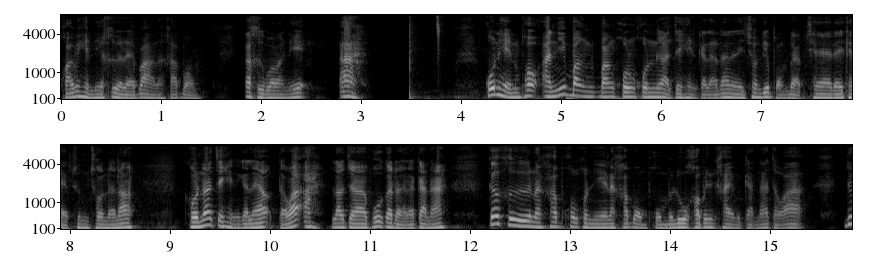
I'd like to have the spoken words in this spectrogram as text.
ความเห็นนี้คืออะไรบ้างนะครับผมก็คือประมาณนี้อะ คุณเห็นเพราะอันนี้บางบางคนคนอาจจะเห็นกันแล้วนะในช่วงที่ผมแบบแชร์ในแถบชุมชนนะเนาะคนน่าจะเห็นกันแล้ว แต่ว่าอะเราจะพูดกันหน่อยแล้วกันนะ ก็คือนะครับคนคนนี้นะครับผมผมไม่รู้เขาเป็นใครเหมือนกันนะ แต่ว่าดู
